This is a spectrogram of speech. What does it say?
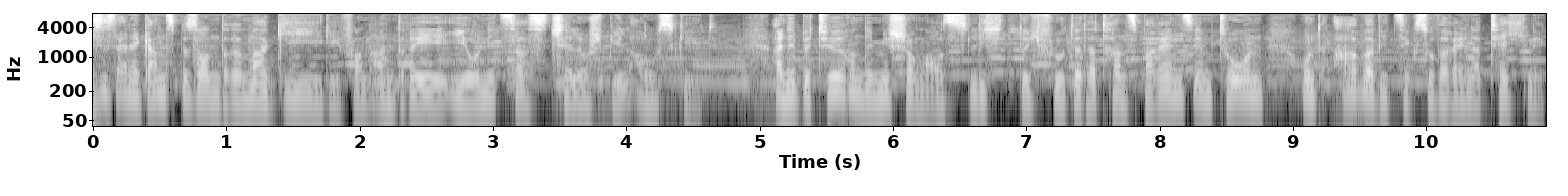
Es ist eine ganz besondere Magie, die von André Ionizzas Cellospiel ausgeht. Eine betörende Mischung aus lichtdurchfluteter Transparenz im Ton und aberwitzig souveräner Technik.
